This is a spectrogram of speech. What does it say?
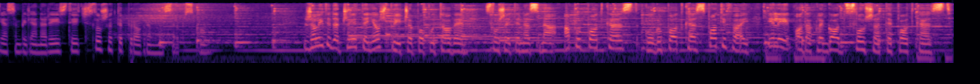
Ja sam Biljana Ristić, slušate program na srpskom. Želite da čujete još priča poput ove? Slušajte nas na Apple Podcast, Google Podcast, Spotify ili odakle god slušate podcast.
